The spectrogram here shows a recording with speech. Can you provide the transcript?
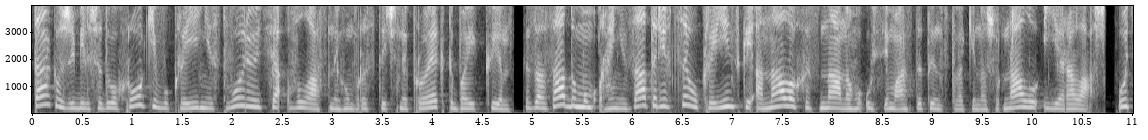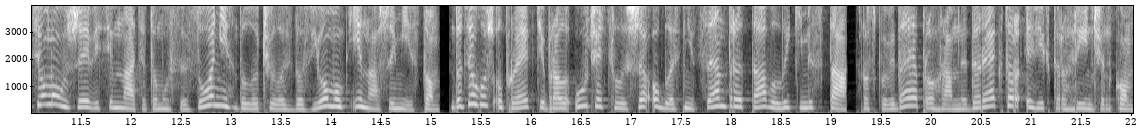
Так вже більше двох років в Україні створюється власний гумористичний проект Байки. За задумом організаторів, це український аналог знаного усіма з дитинства кіножурналу Єралаш. У цьому вже 18-му сезоні долучилось до зйомок і наше місто. До цього ж у проєкті брали участь лише обласні центри та великі міста, розповідає програмний директор Віктор Грінченко.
